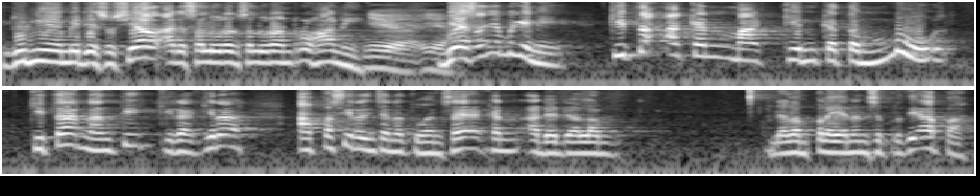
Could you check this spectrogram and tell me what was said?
dunia media sosial ada saluran-saluran rohani. Iya, iya. Biasanya begini, kita akan makin ketemu kita nanti kira-kira apa sih rencana Tuhan? Saya akan ada dalam dalam pelayanan seperti apa?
